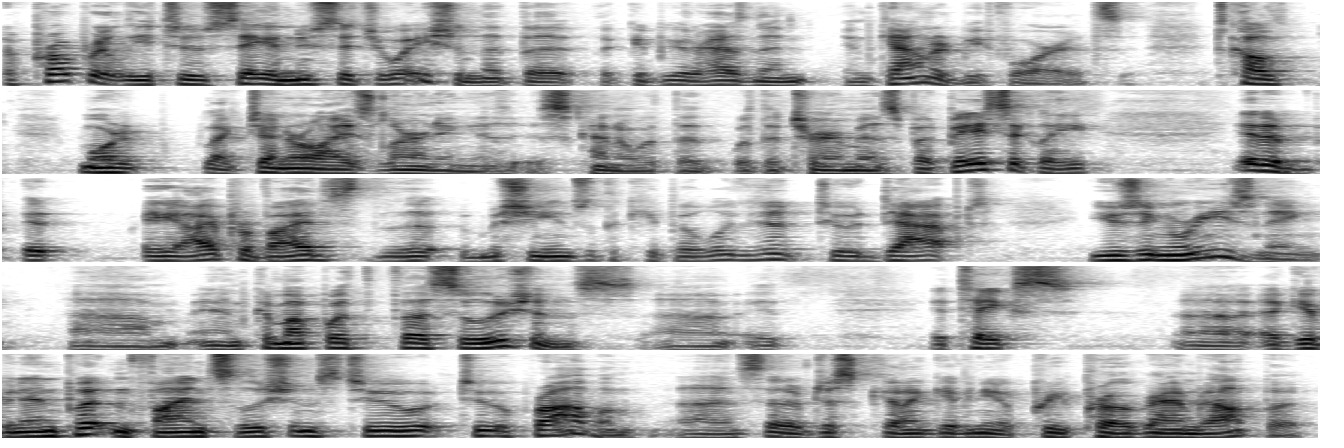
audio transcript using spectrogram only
appropriately to say a new situation that the, the computer hasn't encountered before. It's it's called more like generalized learning is, is kind of what the what the term is. But basically, it, it AI provides the machines with the capability to, to adapt using reasoning um, and come up with the solutions. Uh, it it takes uh, a given input and finds solutions to to a problem uh, instead of just kind of giving you a pre-programmed output.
